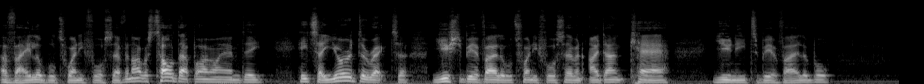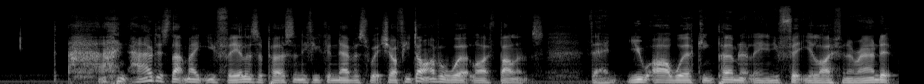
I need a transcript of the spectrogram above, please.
available 24 7. I was told that by my MD. He'd say, You're a director, you should be available 24 7. I don't care you need to be available. How does that make you feel as a person if you can never switch off? You don't have a work life balance, then you are working permanently and you fit your life in around it.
